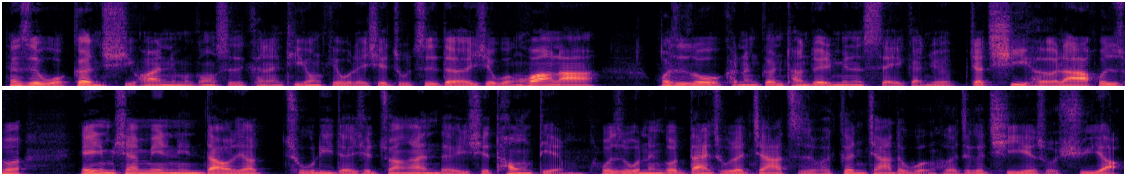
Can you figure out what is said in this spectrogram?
但是我更喜欢你们公司可能提供给我的一些组织的一些文化啦，或是说我可能跟团队里面的谁感觉比较契合啦，或者说。诶，你们现在面临到要处理的一些专案的一些痛点，或者是我能够带出的价值会更加的吻合这个企业所需要。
